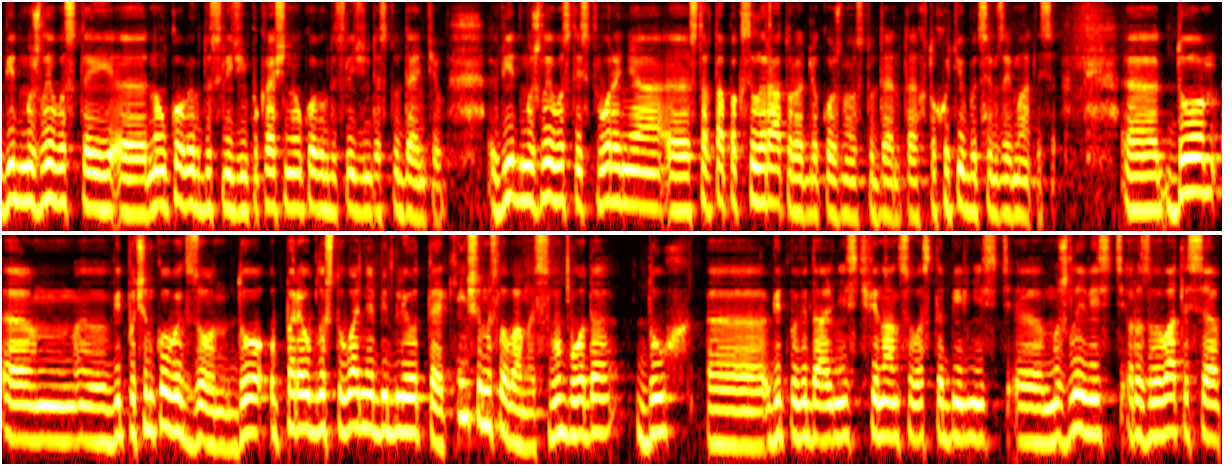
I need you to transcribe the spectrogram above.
від можливостей е, наукових досліджень, покращення наукових досліджень для студентів, від можливостей створення е, стартап-акселератора для кожного студента, хто хотів би цим займатися. Е, До ем, відпочинкових зон, до переоблаштування бібліотек, іншими словами, свобода, дух, відповідальність, фінансова стабільність, можливість розвиватися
